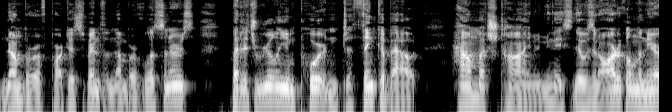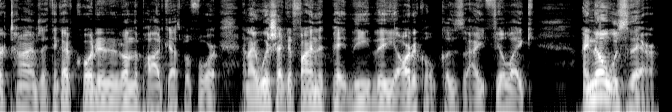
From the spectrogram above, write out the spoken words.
number of participants a number of listeners but it's really important to think about how much time. I mean, they, there was an article in the New York Times. I think I've quoted it on the podcast before, and I wish I could find the the, the article because I feel like I know it was there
